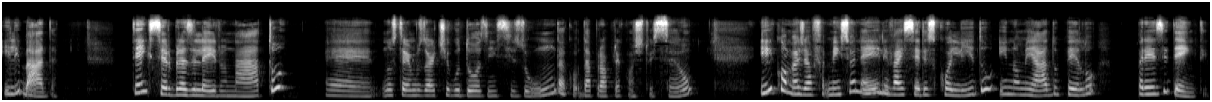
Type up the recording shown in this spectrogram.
ilibada. Tem que ser brasileiro nato, é, nos termos do artigo 12, inciso 1 da, da própria Constituição. E, como eu já mencionei, ele vai ser escolhido e nomeado pelo presidente.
